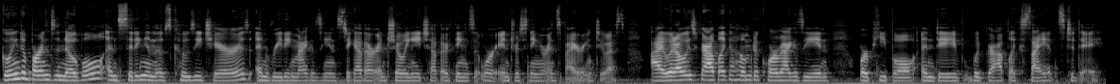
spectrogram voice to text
going to Barnes and Noble and sitting in those cozy chairs and reading magazines together and showing each other things that were interesting or inspiring to us. I would always grab like a home decor magazine or People, and Dave would grab like Science Today.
